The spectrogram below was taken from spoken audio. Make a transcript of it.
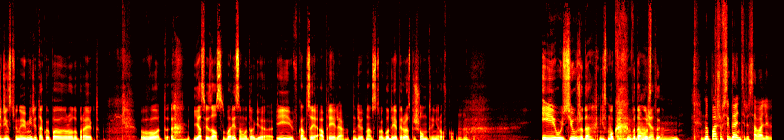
единственный в мире такой по роду проект. Вот. Я связался с Борисом в итоге, и в конце апреля 2019 года я первый раз пришел на тренировку. Угу. И уйти уже, да, не смог, потому Ясно. что... Ну, Пашу всегда интересовали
